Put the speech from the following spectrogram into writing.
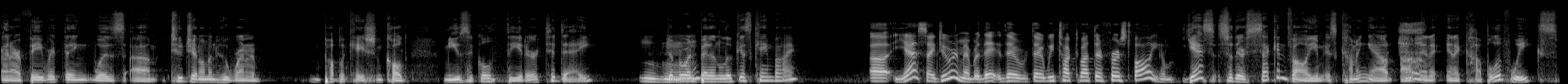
and our favorite thing was um, two gentlemen who run a publication called Musical Theater Today. Remember when Ben and Lucas came by? Uh, yes, I do remember. They, they, they, we talked about their first volume. Yes. So their second volume is coming out uh, in, a, in a couple of weeks,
